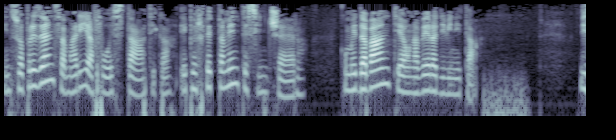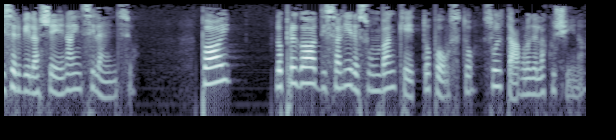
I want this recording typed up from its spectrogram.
In sua presenza Maria fu estatica e perfettamente sincera, come davanti a una vera divinità. Gli servì la cena in silenzio. Poi lo pregò di salire su un banchetto posto sul tavolo della cucina.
